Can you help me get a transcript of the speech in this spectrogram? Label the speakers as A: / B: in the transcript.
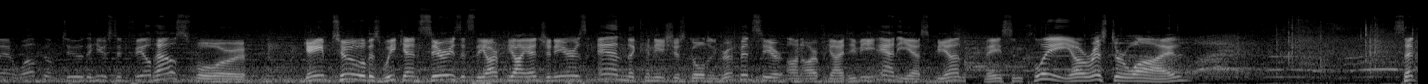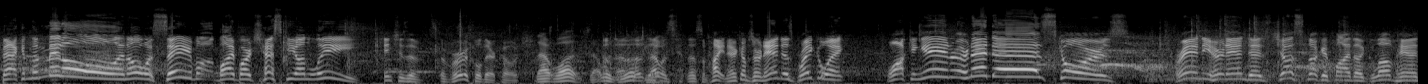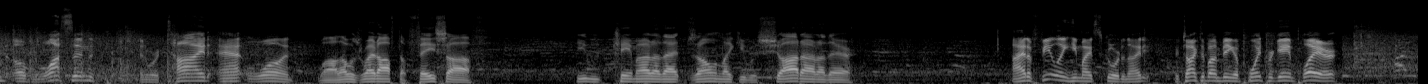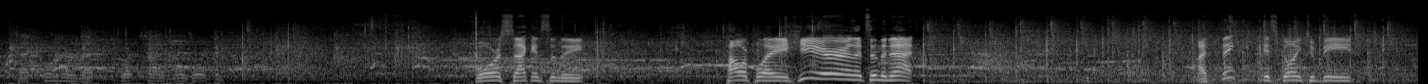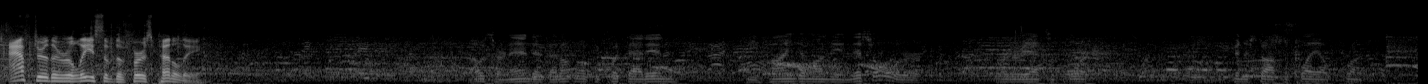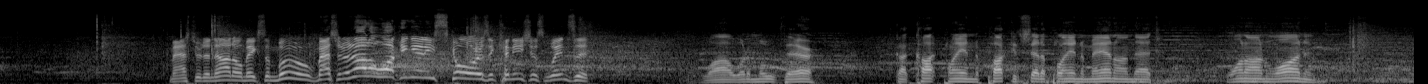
A: and welcome to the Houston Fieldhouse for game two of this weekend series. It's the RPI Engineers and the Canisius Golden Griffins here on RPI TV and ESPN. Mason Klee, a wrister wide. Sent back in the middle, and oh, a save by Barczewski on Lee. Inches of, of vertical there, coach.
B: That was. That was
A: Uh,
B: real
A: that was that's some height. And here comes Hernandez breakaway. Walking in, Hernandez scores. Randy Hernandez just snuck it by the glove hand of Watson, and we're tied at one.
B: Wow, that was right off the face-off. He came out of that zone like he was shot out of there.
A: I had a feeling he might score tonight. We talked about him being a point per game player.
B: That corner, that short side was open.
A: Four seconds in the power play here, and it's in the net. I think it's going to be after the release of the first penalty.
B: That was Hernandez. I don't know if he put that in behind him on the initial or whether he had support. He finished off the play out front.
A: Mastrodonato makes a move. Mastrodonato walking in, he scores, and Canisius wins it.
B: Wow, what a move there. Got caught playing the puck instead of playing the man on that one-on-one, and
